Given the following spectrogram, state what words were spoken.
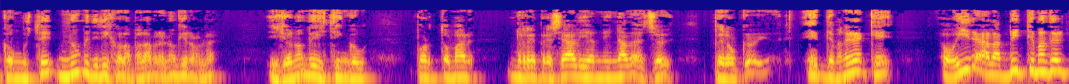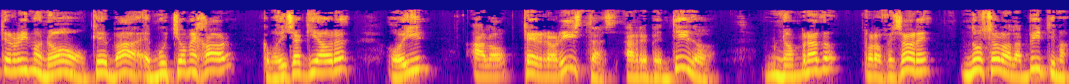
con usted no me dirijo la palabra, no quiero hablar. Y yo no me distingo por tomar represalias ni nada. Pero eh, de manera que oír a las víctimas del terrorismo, no, que va, es mucho mejor, como dice aquí ahora, oír a los terroristas arrepentidos, nombrados profesores, no solo a las víctimas,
